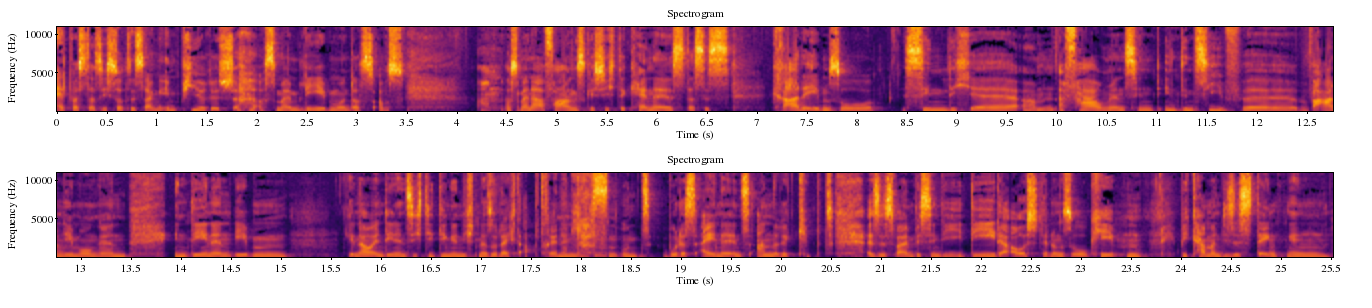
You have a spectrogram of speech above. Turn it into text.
etwas, das ich sozusagen empirisch aus meinem Leben und aus, aus, aus meiner Erfahrungsgeschichte kenne, ist, dass es gerade eben so sinnliche ähm, Erfahrungen, sind intensive Wahrnehmungen, in denen eben Genau, in denen sich die Dinge nicht mehr so leicht abtrennen lassen und wo das eine ins andere kippt. Also es war ein bisschen die Idee der Ausstellung so, okay, hm, wie kann man dieses Denken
